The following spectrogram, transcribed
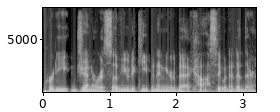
pretty generous of you to keep it in your deck. Ha, ah, see what I did there.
